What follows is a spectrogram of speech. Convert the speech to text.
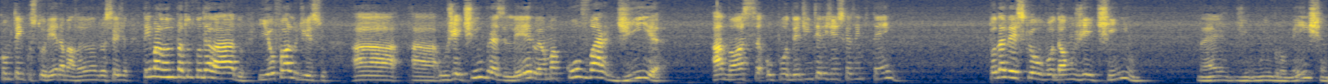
como tem costureira malandro, ou seja, tem malandro para tudo quanto é lado. E eu falo disso, a, a, o jeitinho brasileiro é uma covardia a nossa, o poder de inteligência que a gente tem. Toda vez que eu vou dar um jeitinho, né, de um embromation,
